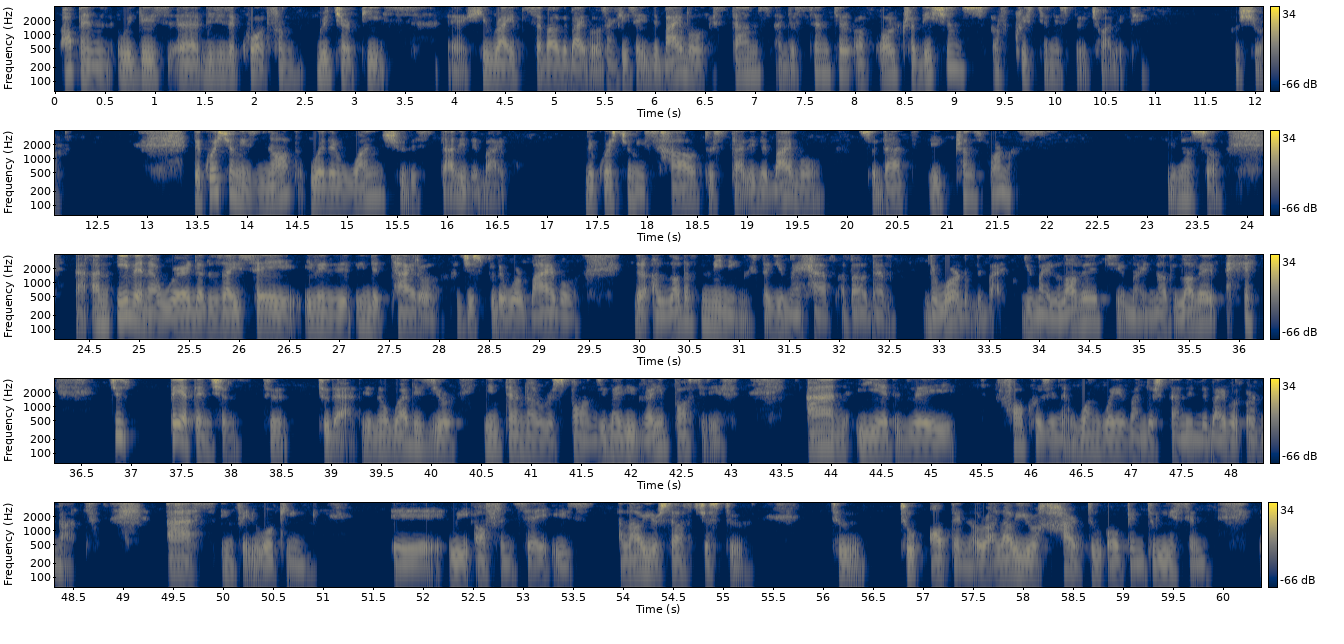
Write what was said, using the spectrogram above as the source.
open with this. Uh, this is a quote from Richard Peace. Uh, he writes about the Bibles and he says, The Bible stands at the center of all traditions of Christian spirituality, for sure. The question is not whether one should study the Bible. The question is how to study the Bible so that it transforms us. You know, so uh, I'm even aware that as I say, even in the, in the title, I just put the word Bible, there are a lot of meanings that you might have about that the word of the Bible. You might love it, you might not love it. Just pay attention to, to that. You know, what is your internal response? It might be very positive and yet very focused in one way of understanding the Bible or not. As in faith walking, uh, we often say is allow yourself just to to to open or allow your heart to open to listen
